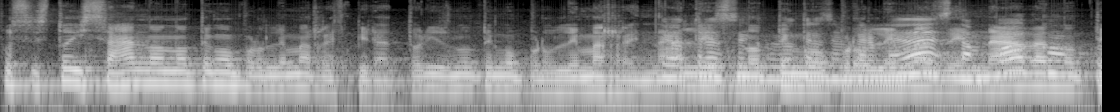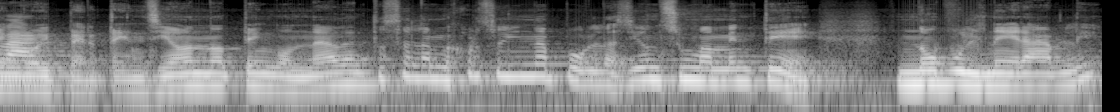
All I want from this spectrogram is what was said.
Pues estoy sano, no tengo problemas respiratorios, no tengo problemas renales, otras- no tengo problemas de enfermedades nada, tampoco, no tengo claro. hipertensión, no tengo nada. Entonces a lo mejor soy una población sumamente no vulnerable.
